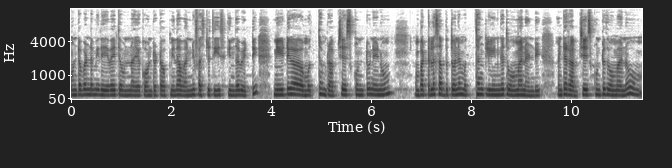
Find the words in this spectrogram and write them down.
వంటబండ మీద ఏవైతే ఉన్నాయో కౌంటర్ టాప్ మీద అవన్నీ ఫస్ట్ తీసి కింద పెట్టి నీట్గా మొత్తం రబ్ చేసుకుంటూ నేను బట్టల సబ్బుతోనే మొత్తం క్లీన్గా తోమానండి. అంటే రబ్ చేసుకుంటూ తోమాను.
